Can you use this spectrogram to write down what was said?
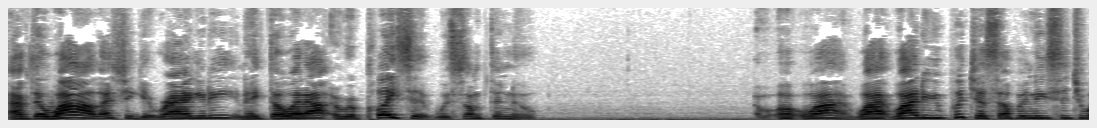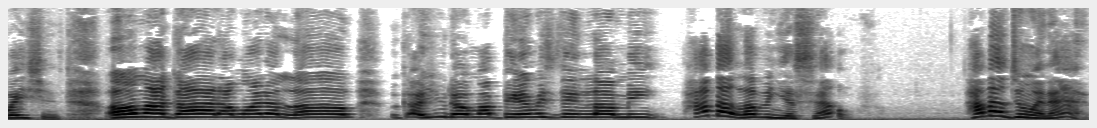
After a while, that shit get raggedy and they throw it out and replace it with something new. Why? Why? Why do you put yourself in these situations? Oh my God, I want to love because you know my parents didn't love me. How about loving yourself? How about doing that?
